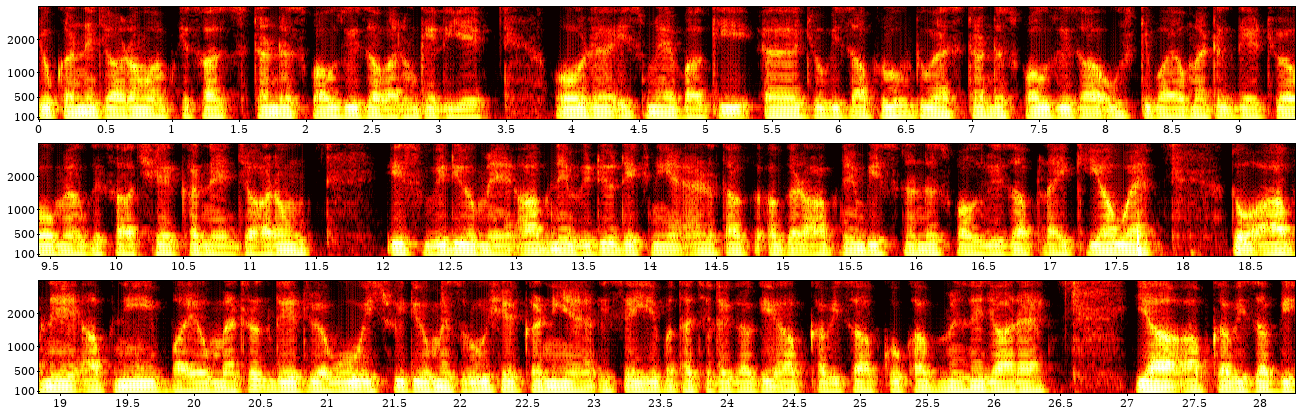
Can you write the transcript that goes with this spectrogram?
جو کرنے چاہ رہا ہوں آپ کے ساتھ سٹینڈرڈ سپاؤس ویزا والوں کے لیے۔ اور اس میں باقی جو ویزا اپرووڈ ہوا ہے سٹینڈرڈ سپاؤس ویزا اس کی بایو میٹرک ڈیٹ جو ہے وہ میں آپ کے ساتھ شیئر کرنے جا رہا ہوں۔ اس ویڈیو میں آپ نے ویڈیو دیکھنی ہے اینڈ تک اگر آپ نے بھی سٹینڈرڈ سپاؤس ویزا اپلائی کیا ہوا ہے تو آپ نے اپنی بایو میٹرک ڈیٹ جو ہے وہ اس ویڈیو میں ضرور شیئر کرنی ہے۔ اس سے یہ پتہ چلے گا کہ آپ کا ویزا آپ کو کب ملنے جا رہا ہے یا آپ کا ویزا بھی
